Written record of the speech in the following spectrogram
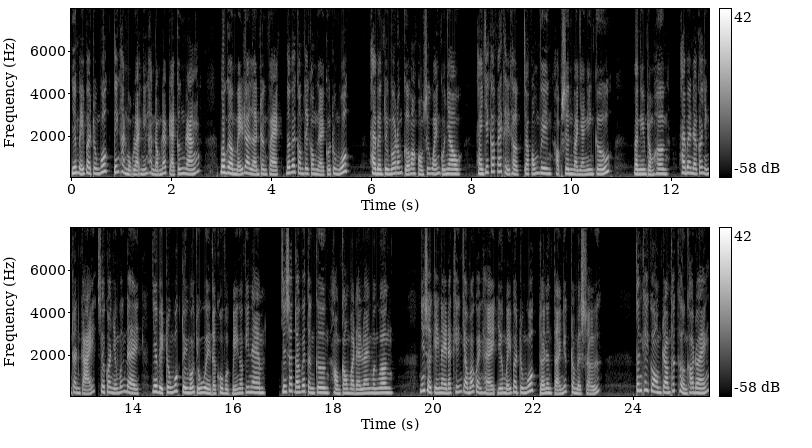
giữa Mỹ và Trung Quốc tiến hành một loạt những hành động đáp trả cứng rắn, bao gồm Mỹ ra lệnh trừng phạt đối với công ty công nghệ của Trung Quốc. Hai bên tuyên bố đóng cửa văn phòng sứ quán của nhau, hạn chế cấp phát thị thực cho phóng viên, học sinh và nhà nghiên cứu. Và nghiêm trọng hơn, hai bên đã có những tranh cãi xoay quanh những vấn đề như việc Trung Quốc tuyên bố chủ quyền tại khu vực biển ở phía Nam, chính sách đối với Tân Cương, Hồng Kông và Đài Loan vân vân. Những sự kiện này đã khiến cho mối quan hệ giữa Mỹ và Trung Quốc trở nên tệ nhất trong lịch sử. Tính khí của ông Trump thất thường khó đoán,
